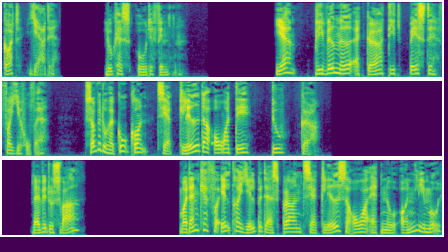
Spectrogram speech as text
godt hjerte. Lukas 8:15 Ja, bliv ved med at gøre dit bedste for Jehova. Så vil du have god grund til at glæde dig over det, du gør. Hvad vil du svare? Hvordan kan forældre hjælpe deres børn til at glæde sig over at nå åndelige mål?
